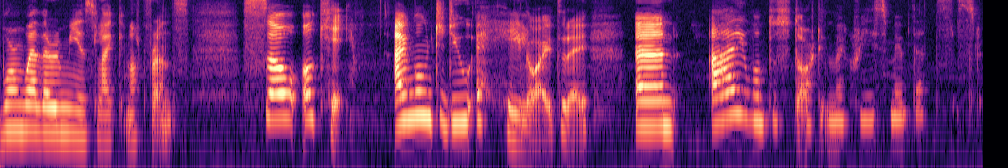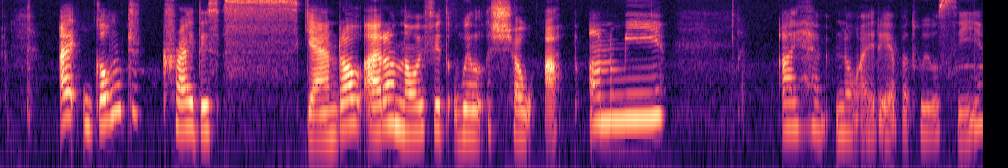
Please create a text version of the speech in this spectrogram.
Warm weather means like not friends. So, okay. I'm going to do a halo eye today. And I want to start in my crease. Maybe that's... I'm going to try this Scandal. I don't know if it will show up on me. I have no idea, but we will see.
